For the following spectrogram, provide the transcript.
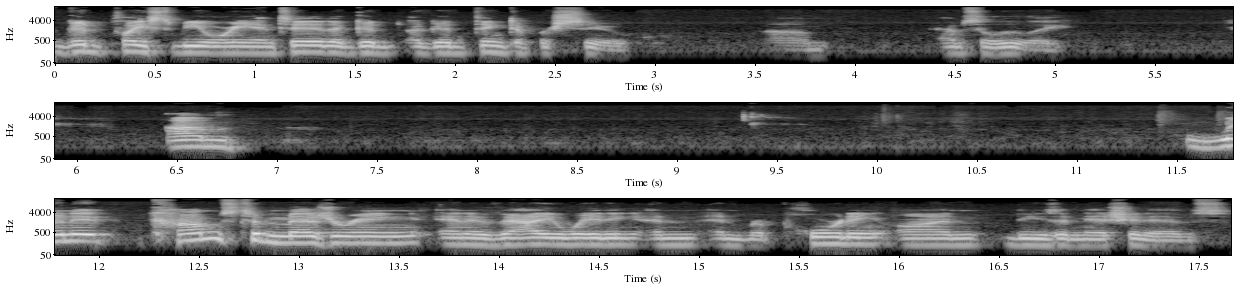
a good place to be oriented. A good a good thing to pursue. Um, absolutely. Um, when it comes to measuring and evaluating and, and reporting on these initiatives,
